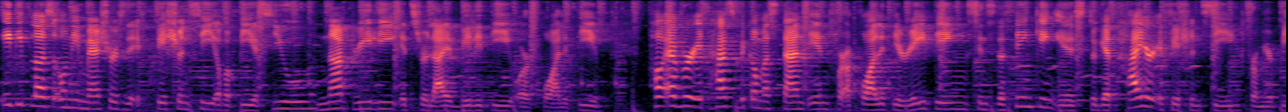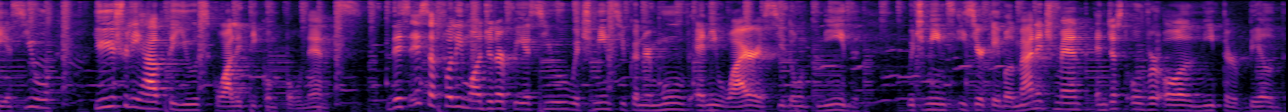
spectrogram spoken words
80 plus only measures the efficiency of a PSU, not really its reliability or quality. However, it has become a stand-in for a quality rating since the thinking is to get higher efficiency from your PSU, you usually have to use quality components. This is a fully modular PSU which means you can remove any wires you don't need, which means easier cable management and just overall neater build.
